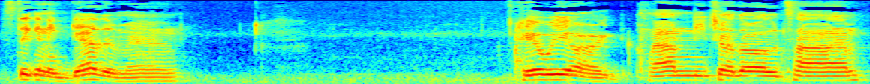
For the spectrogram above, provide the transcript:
Sticking together, man. Here we are, clowning each other all the time.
